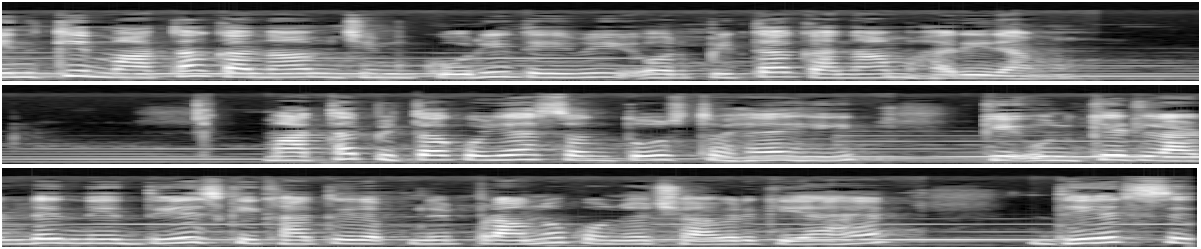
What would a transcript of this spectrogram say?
इनकी माता का नाम झिमकोरी देवी और पिता का नाम हरिराम। माता पिता को यह संतोष तो है ही कि उनके लाडले ने देश की खातिर अपने प्राणों को नौछावर किया है। देर से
